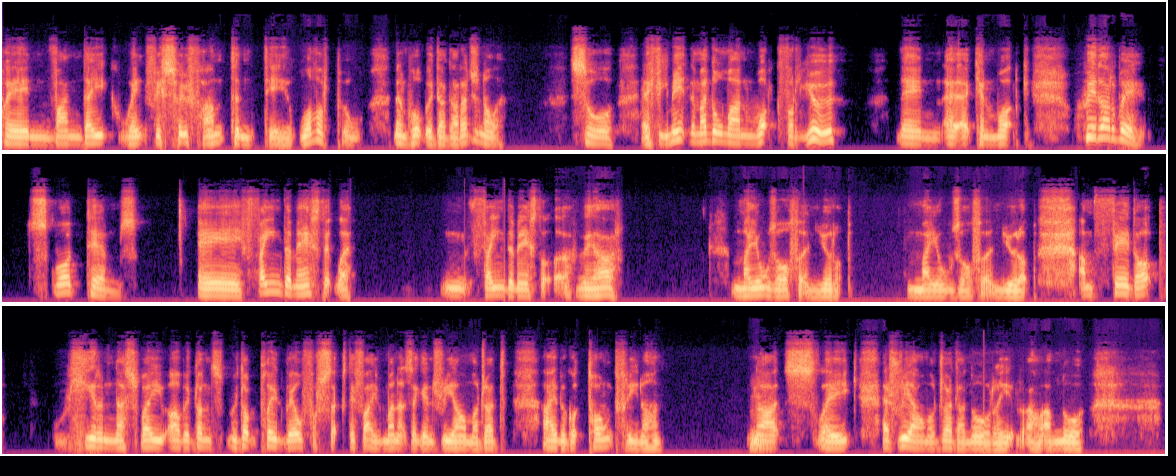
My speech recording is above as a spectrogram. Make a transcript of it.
when Van Dijk went from Southampton to Liverpool than what we did originally. So if you make the middleman work for you, then it, it can work. Where are we? Squad terms. Uh, fine domestically. Mm, fine domestically. We are miles off it in Europe. Miles off it in Europe. I'm fed up hearing this why oh we done we done played well for 65 minutes against Real Madrid. I we got tonked three nothing. Mm. That's like it's Real Madrid. I know, right? I, am no.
